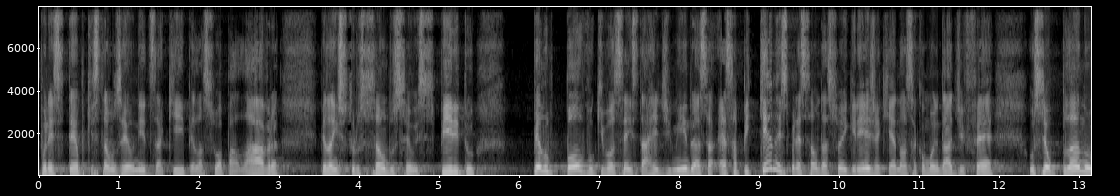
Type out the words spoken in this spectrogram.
por esse tempo que estamos reunidos aqui, pela Sua palavra, pela instrução do Seu Espírito pelo povo que você está redimindo, essa, essa pequena expressão da sua igreja, que é nossa comunidade de fé. O seu plano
